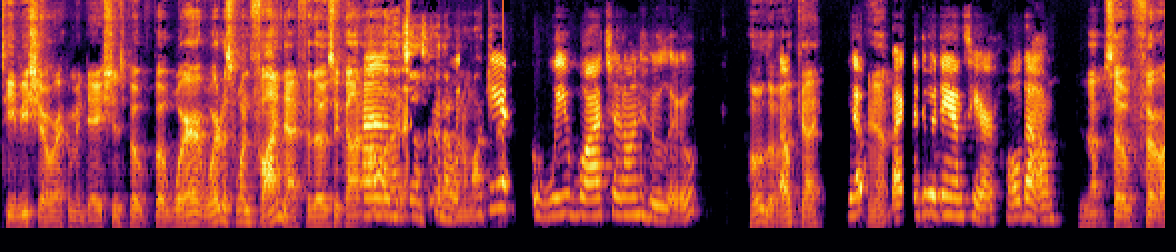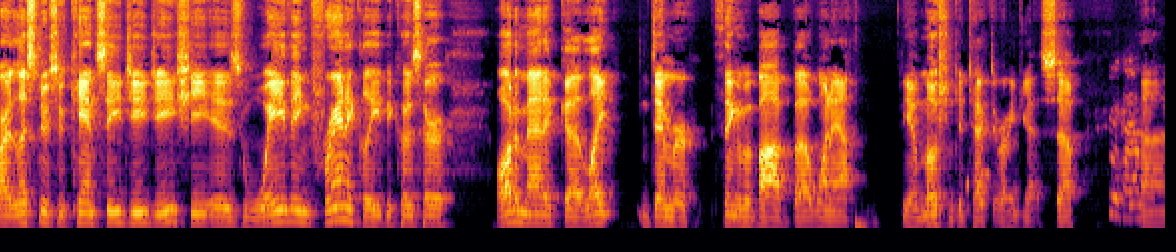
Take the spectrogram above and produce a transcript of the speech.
TV show recommendations, but but where where does one find that for those who gone? Oh, that um, sounds good. I want to watch it. We watch it on Hulu. Hulu. Oh, okay. Yep. yep. I can do a dance here. Hold on. Yep. So for our listeners who can't see Gigi, she is waving frantically because her automatic uh, light dimmer thingamabob uh, went out. You know, motion detector, I guess. So uh,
